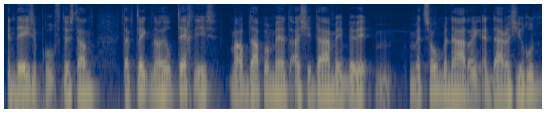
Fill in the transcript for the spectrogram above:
in deze proef. Dus dan, dat klinkt nou heel technisch, maar op dat moment als je daarmee met zo'n benadering, en daar is Jeroen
